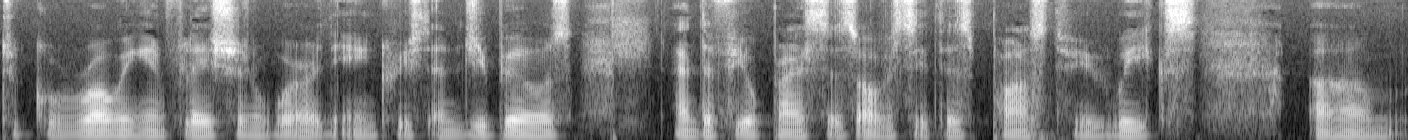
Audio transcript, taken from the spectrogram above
to growing inflation were the increased energy bills and the fuel prices. Obviously, this past few weeks, um,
